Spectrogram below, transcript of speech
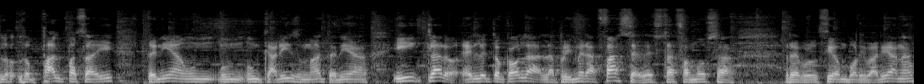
lo, lo palpas ahí, tenía un, un- un carisma, tenía... Y claro, él le tocó la, la primera fase de esta famosa revolución bolivariana,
